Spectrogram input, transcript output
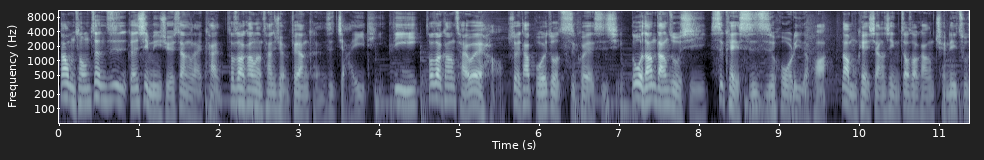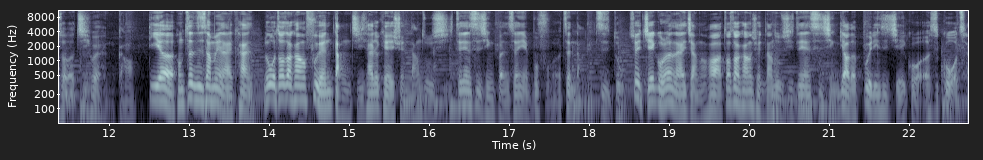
那我们从政治跟姓名学上来看，赵少康的参选非常可能是假议题。第一，赵少康财位好，所以他不会做吃亏的事情。如果当党主席是可以实质获利的话，那我们可以相信赵少康全力出手的机会很高。第二，从政治上面来看，如果赵少康复原党籍，他就可以选党主席，这件事情本身也不符合政党的制度。所以结果论来讲的话，赵少康选党主席这件事情要的不一定是结果，而是过程。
